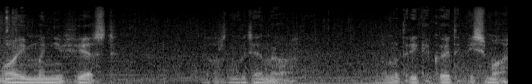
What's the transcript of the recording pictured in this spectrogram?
Мой манифест. Должно быть оно. Внутри какое-то письмо.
